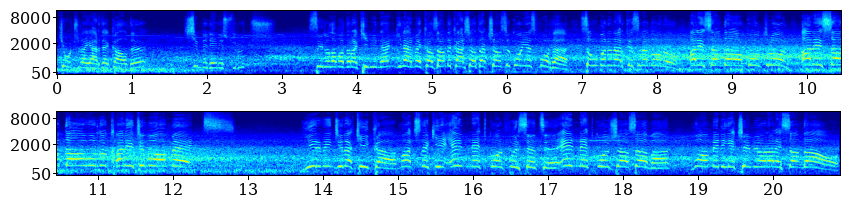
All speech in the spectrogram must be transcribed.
iki ucuna yerde kaldı. Şimdi Deniz Türüç. Sıyrılamadı rakibinden. Gilerme kazandı. Karşı atak şansı Konyaspor'da. Savunmanın arkasına doğru. Alessandro kontrol. Alessandro vurdu. Kaleci Muhammed. 20. dakika. Maçtaki en net gol fırsatı. En net gol şansı ama Muhammed'i geçemiyor Alessandro.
